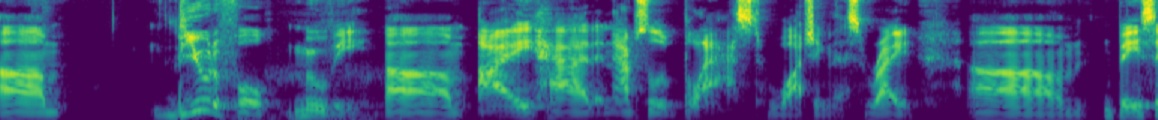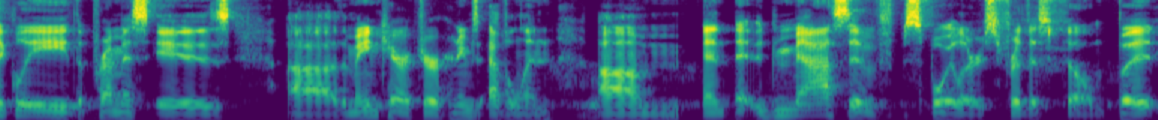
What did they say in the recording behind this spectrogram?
Um beautiful movie. Um i had an absolute blast watching this right? Um basically the premise is uh, the main character, her name's Evelyn, um, and uh, massive spoilers for this film, but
